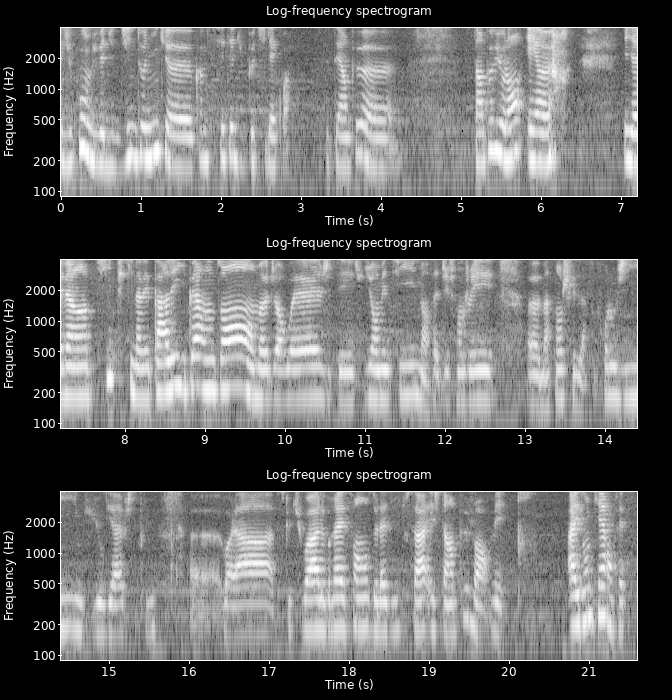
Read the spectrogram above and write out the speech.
Et du coup, on buvait du gin tonic euh, comme si c'était du petit lait, quoi. C'était un peu, euh, c'était un peu violent. Et il y avait un type qui m'avait parlé hyper longtemps en mode genre ouais, j'étais étudiant en médecine, mais en fait j'ai changé. Maintenant, je fais de la sophrologie ou du yoga, je sais plus. Voilà, parce que tu vois le vrai sens de la vie, tout ça. Et j'étais un peu genre mais I don't care en fait.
